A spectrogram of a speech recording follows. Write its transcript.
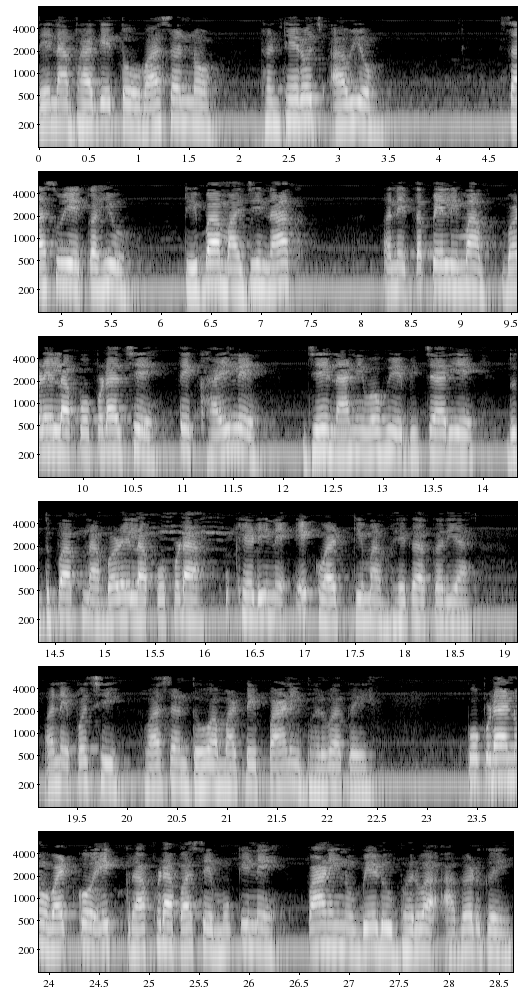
તેના ભાગે તો વાસણનો ઠંઠેરો જ આવ્યો. સાસુએ કહ્યું, ઢીબા માજી નાખ અને તપેલીમાં બળેલા પોપડા છે તે ખાઈ લે. જે નાની વહુએ બિચારીએ દૂધપાકના બળેલા પોપડા ઉખેડીને એક વાટકીમાં ભેગા કર્યા અને પછી વાસણ ધોવા માટે પાણી ભરવા ગઈ. પોપડાનો વાટકો એક રાફડા પાસે મૂકીને પાણીનું બેડું ભરવા આગળ ગઈ.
